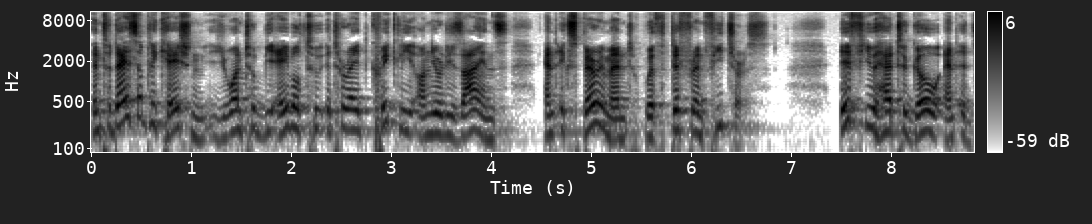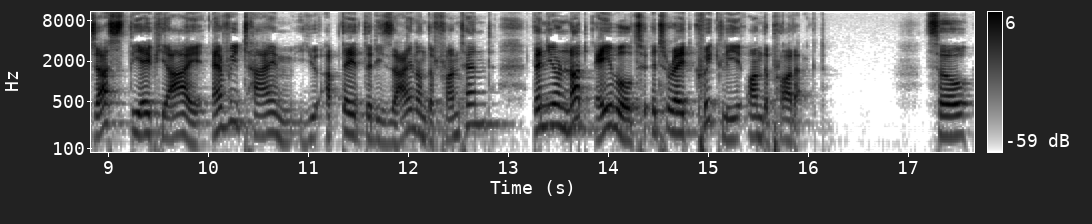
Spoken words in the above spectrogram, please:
In today's application, you want to be able to iterate quickly on your designs and experiment with different features. If you had to go and adjust the API every time you update the design on the front end, then you're not able to iterate quickly on the product. So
